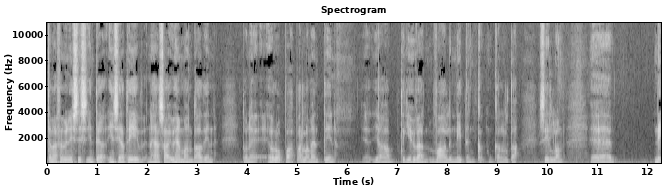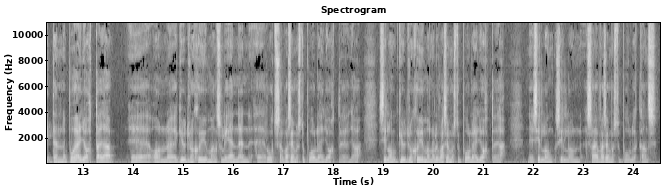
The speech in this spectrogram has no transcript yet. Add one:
tämä Feministis Initiative, nehän sai yhden mandaatin tuonne Eurooppa-parlamenttiin ja teki hyvän vaalin niiden kannalta silloin. Eh, niiden puheenjohtaja on Gudrun Schyman, se oli ennen Ruotsissa vasemmistopuolueen johtaja ja silloin kun Gudrun Schyman oli vasemmistopuolueen johtaja, niin silloin, silloin sai vasemmistopuolue kanssa Eh,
